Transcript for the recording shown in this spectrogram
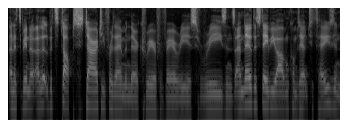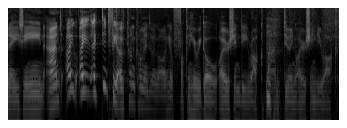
And it's been a, a little bit stop starty for them in their career for various reasons. And now this debut album comes out in 2018. And I, I, I did feel, I was kind of coming into it, oh, here, fucking here we go. Irish indie rock band doing Irish indie rock.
